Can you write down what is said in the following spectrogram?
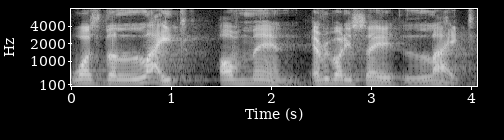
was the light of men. Everybody say, light.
